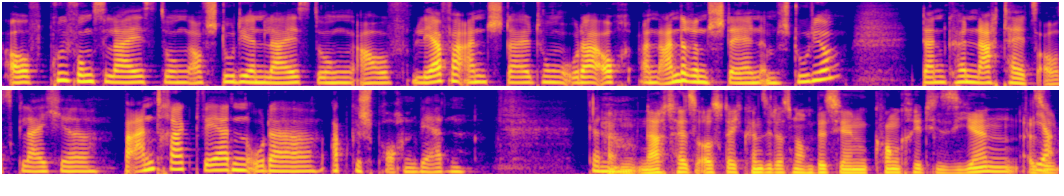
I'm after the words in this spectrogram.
auf Prüfungsleistungen, auf Studienleistungen, auf Lehrveranstaltungen oder auch an anderen Stellen im Studium, dann können Nachteilsausgleiche beantragt werden oder abgesprochen werden. Genau. Ähm, Nachteilsausgleich, können Sie das noch ein bisschen konkretisieren? Also ja,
